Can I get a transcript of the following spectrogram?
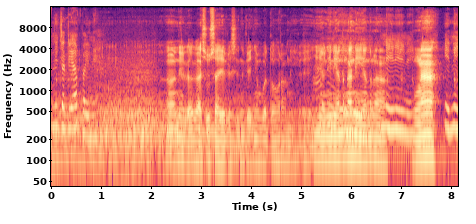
Ini jadi apa ini Nah, ini agak-agak susah ya guys ini kayaknya buat orang nih. Kayaknya yang ini yang tengah nih yang tengah. Ini ini ini. Tengah. Ini.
